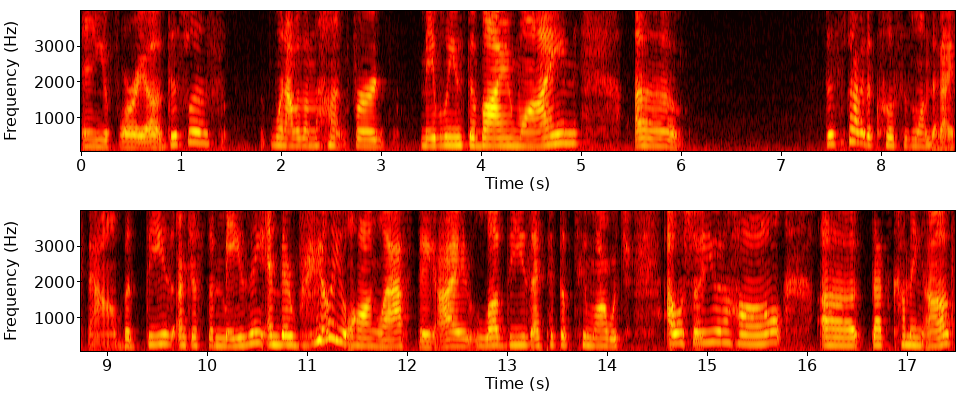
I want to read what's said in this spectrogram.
in Euphoria. This was when I was on the hunt for Maybelline's Divine Wine. Uh, this is probably the closest one that I found, but these are just amazing and they're really long lasting. I love these. I picked up two more, which I will show you in a haul uh, that's coming up.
